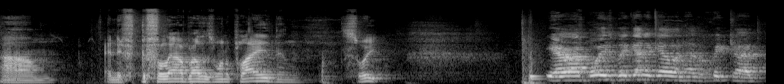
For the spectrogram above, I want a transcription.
Um, and if the Folau brothers want to play, then sweet. Yeah, all right, boys. We're going to go and have a quick uh,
